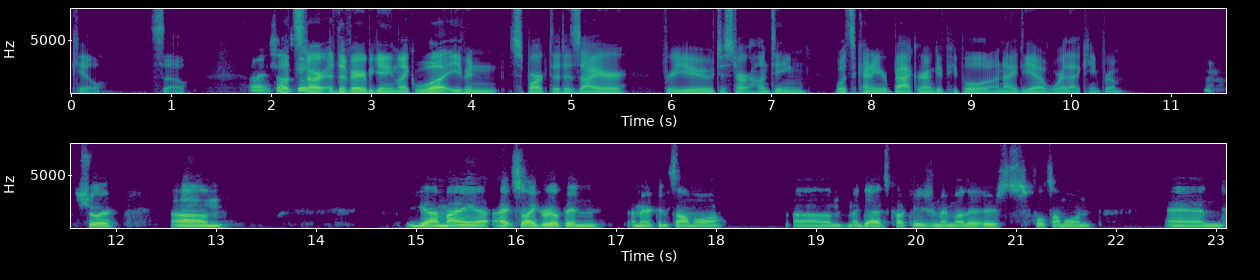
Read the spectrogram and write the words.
kill. So, All right, let's good. start at the very beginning. Like, what even sparked the desire for you to start hunting? What's kind of your background? Give people an idea of where that came from. Sure. Um, yeah, my uh, I, so I grew up in American Samoa. Um, my dad's Caucasian, my mother's full Samoan, and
